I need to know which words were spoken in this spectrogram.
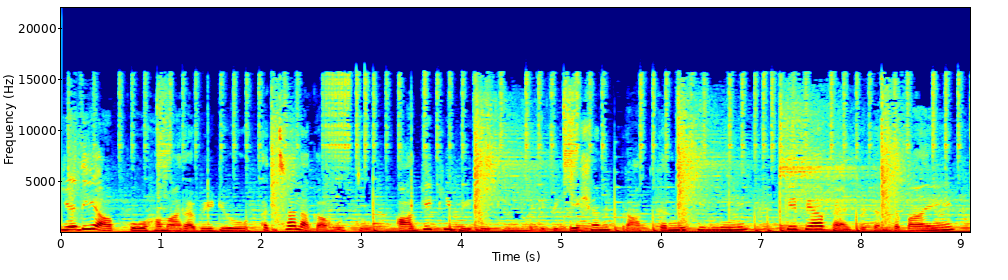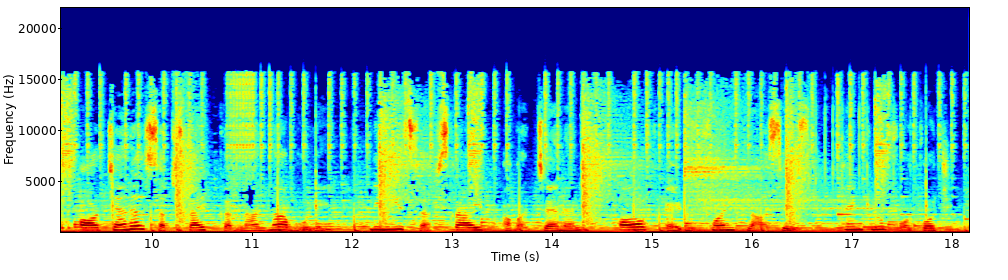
यदि आपको हमारा वीडियो अच्छा लगा हो तो आगे की वीडियो की नोटिफिकेशन प्राप्त करने के लिए कृपया बेल बटन दबाएँ और चैनल सब्सक्राइब करना ना भूलें। Please subscribe our channel of Edufun classes thank you for watching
